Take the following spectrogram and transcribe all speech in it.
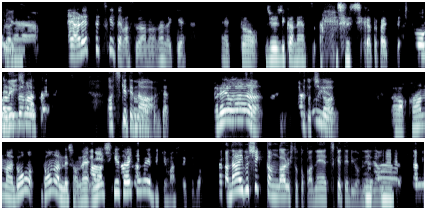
ぐらい、ね、え、あれってつけてます？あの、なんだっけ？えっと、十字架のやつ。十字架とか言って。障害、障害。あ、つけてない。あれは、あると違う？わかんない。どう、どうなんでしょうね。認識最近見えてきましたけど。なんか内部疾患がある人とかね、つけてるよね。うん、なんか見た目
